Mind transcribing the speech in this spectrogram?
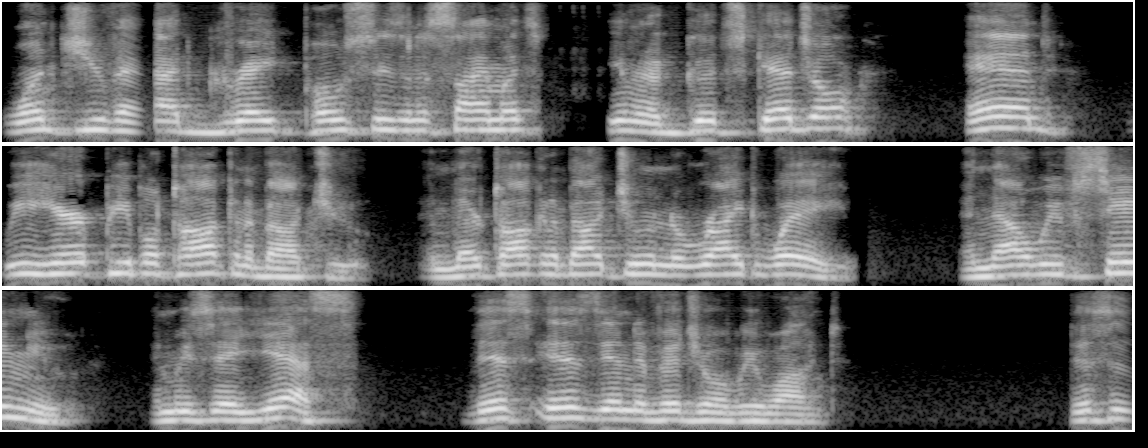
once you've had great postseason assignments, even a good schedule, and we hear people talking about you, and they're talking about you in the right way. And now we've seen you, and we say, yes, this is the individual we want. This is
